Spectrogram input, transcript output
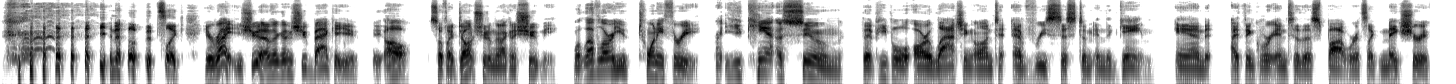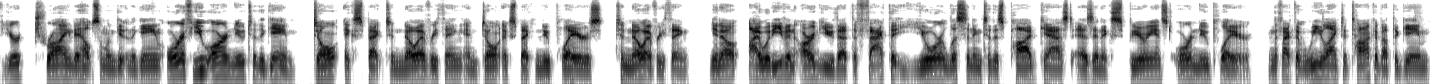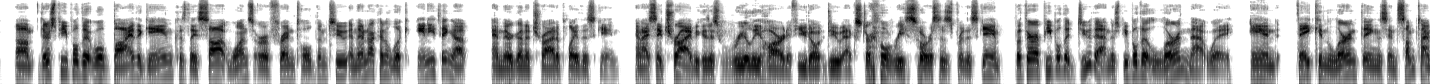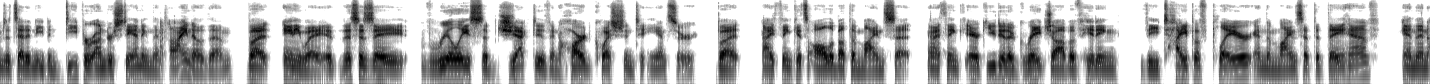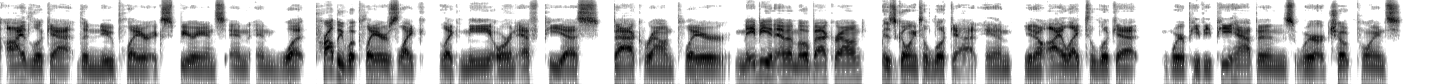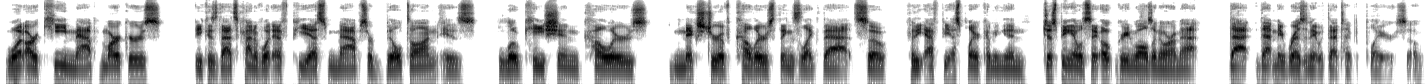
You know it's like you're right you shoot at them they're going to shoot back at you. Oh so if i don't shoot them they're not going to shoot me. What level are you? 23 right you can't assume that people are latching on to every system in the game. And I think we're into the spot where it's like, make sure if you're trying to help someone get in the game, or if you are new to the game, don't expect to know everything and don't expect new players to know everything. You know, I would even argue that the fact that you're listening to this podcast as an experienced or new player and the fact that we like to talk about the game. Um, there's people that will buy the game because they saw it once or a friend told them to, and they're not going to look anything up and they're going to try to play this game. And I say try because it's really hard if you don't do external resources for this game. But there are people that do that, and there's people that learn that way. And they can learn things, and sometimes it's at an even deeper understanding than I know them. But anyway, it, this is a really subjective and hard question to answer. But I think it's all about the mindset. And I think, Eric, you did a great job of hitting the type of player and the mindset that they have. And then I look at the new player experience and, and what probably what players like like me or an FPS background player, maybe an MMO background, is going to look at. And, you know, I like to look at where PvP happens, where are choke points, what are key map markers because that's kind of what FPS maps are built on is location, colors, mixture of colors, things like that. So for the FPS player coming in, just being able to say, "Oh, green walls, I know where I'm at," that that may resonate with that type of player. So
